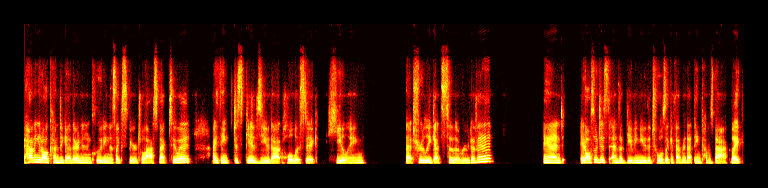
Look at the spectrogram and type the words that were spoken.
having it all come together and including this like spiritual aspect to it i think just gives you that holistic healing that truly gets to the root of it. And it also just ends up giving you the tools like if ever that thing comes back like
